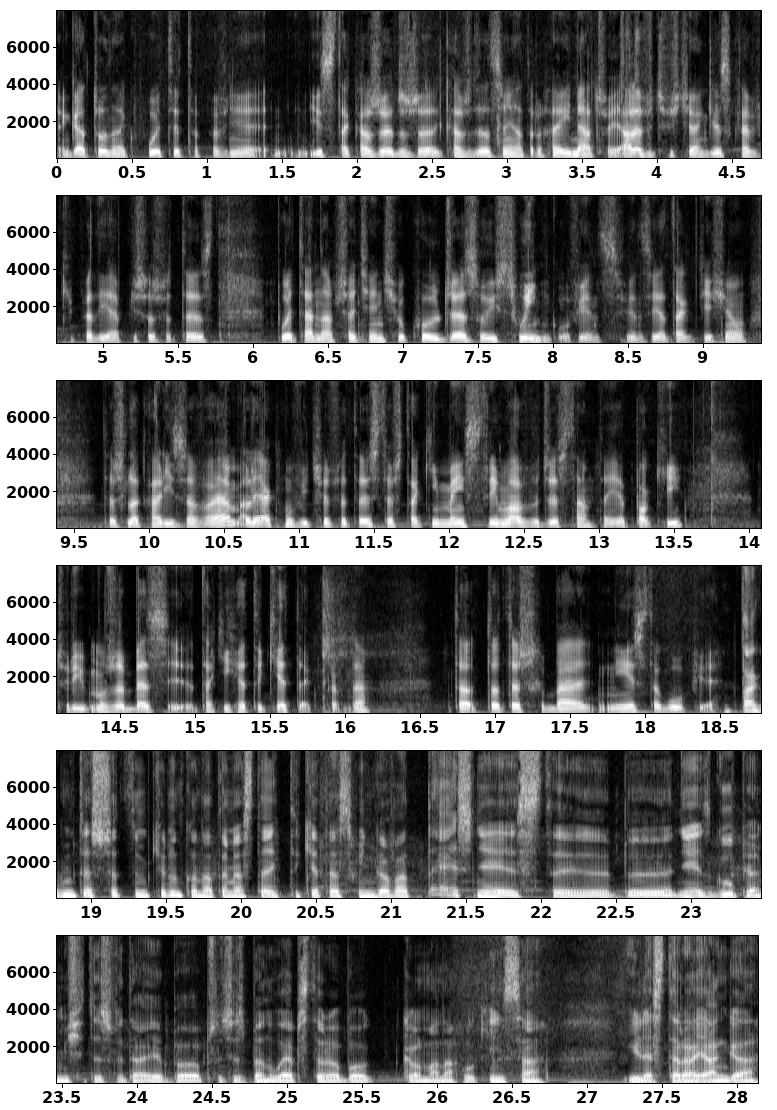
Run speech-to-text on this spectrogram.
gatunek płyty, to pewnie jest taka rzecz, że każdy ocenia trochę inaczej. Ale rzeczywiście angielska Wikipedia pisze, że to jest płyta na przecięciu cool jazzu i swingu, więc, więc ja tak gdzieś się też lokalizowałem, ale jak mówicie, że to jest też taki mainstreamowy jazz tamtej epoki, czyli może bez y, takich etykietek, prawda? To, to też chyba nie jest to głupie. Tak, bym też szedł w tym kierunku, natomiast ta etykieta swingowa też nie jest, by- nie jest głupia, mi się też wydaje, bo przecież Ben Webster obok Colmana Hawkinsa i Lestera Younga,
